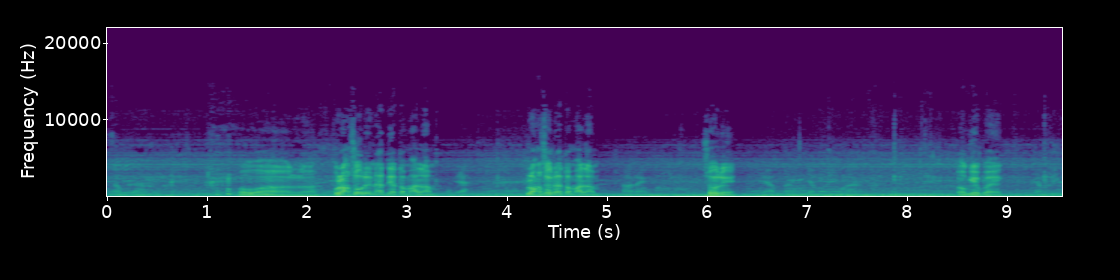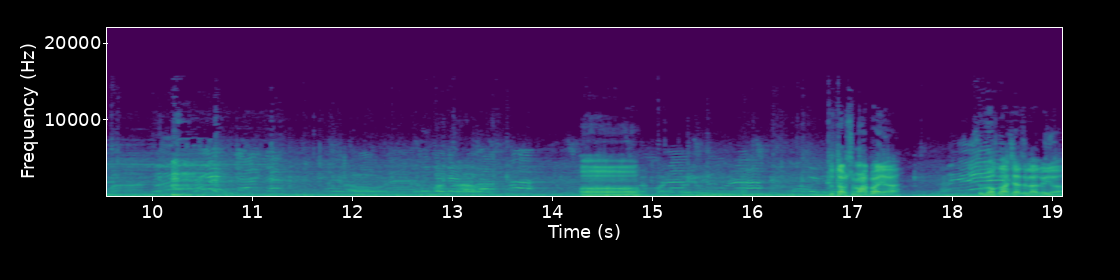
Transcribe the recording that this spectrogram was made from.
nggak berani. Oh, walah. Pulang sore nanti atau malam? Ya, Pulang sore atau malam? sore. Sore. Ya, paling jam 5. Oke, baik. Oh, tetap semangat Pak ya. Semoga sehat selalu ya.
